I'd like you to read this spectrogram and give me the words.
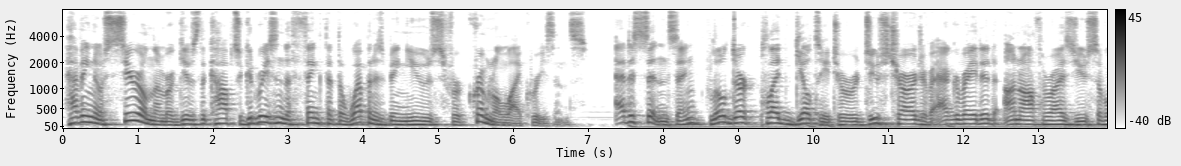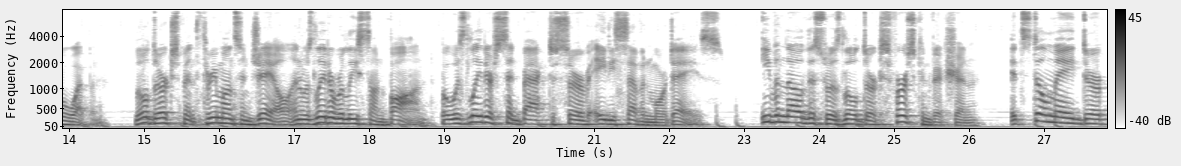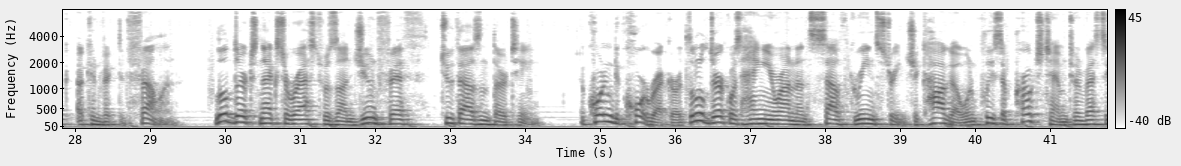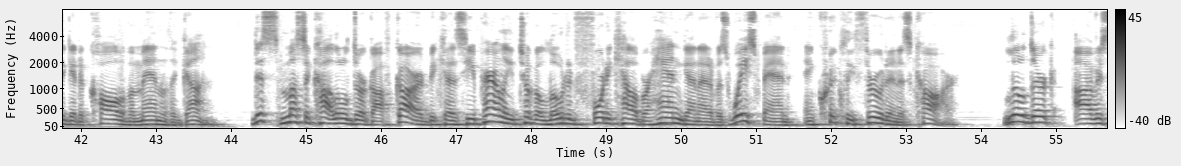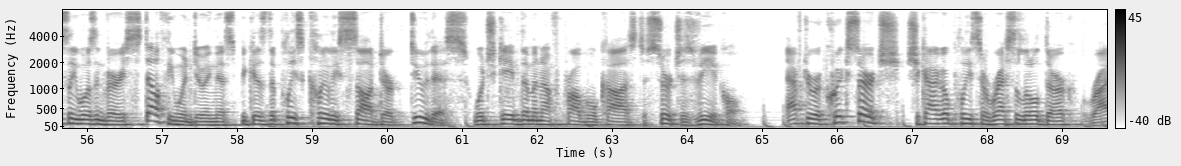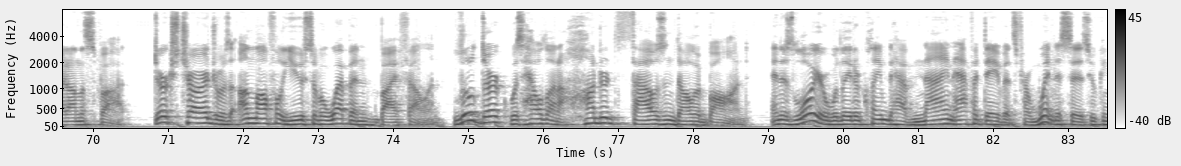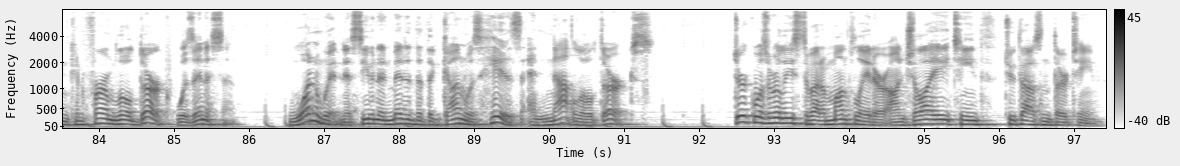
Having no serial number gives the cops a good reason to think that the weapon is being used for criminal like reasons. At his sentencing, Lil Durk pled guilty to a reduced charge of aggravated, unauthorized use of a weapon. Lil Durk spent three months in jail and was later released on bond, but was later sent back to serve 87 more days. Even though this was Lil Durk's first conviction, it still made Durk a convicted felon. Lil Durk's next arrest was on June 5, 2013. According to court records, Little Durk was hanging around on South Green Street in Chicago when police approached him to investigate a call of a man with a gun. This must have caught Little Durk off guard because he apparently took a loaded 40 caliber handgun out of his waistband and quickly threw it in his car. Little Durk obviously wasn't very stealthy when doing this because the police clearly saw Durk do this, which gave them enough probable cause to search his vehicle. After a quick search, Chicago police arrested Little Durk right on the spot. Durk's charge was unlawful use of a weapon by a felon. Little Durk was held on a $100,000 bond, and his lawyer would later claim to have nine affidavits from witnesses who can confirm Little Durk was innocent. One witness even admitted that the gun was his and not Little Durk's. Durk was released about a month later on July 18, 2013.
